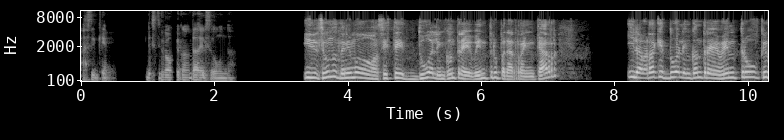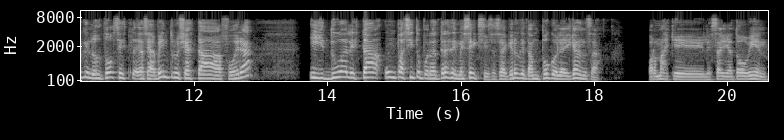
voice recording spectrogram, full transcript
Así que decimos qué contás del segundo. Y del segundo tenemos este dual en contra de Ventru para arrancar. Y la verdad que dual en contra de Ventru, creo que los dos, o sea, Ventru ya está afuera. Y Dual está un pasito por atrás de Mesexis, o sea, creo que tampoco le alcanza. Por más que le salga todo bien.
